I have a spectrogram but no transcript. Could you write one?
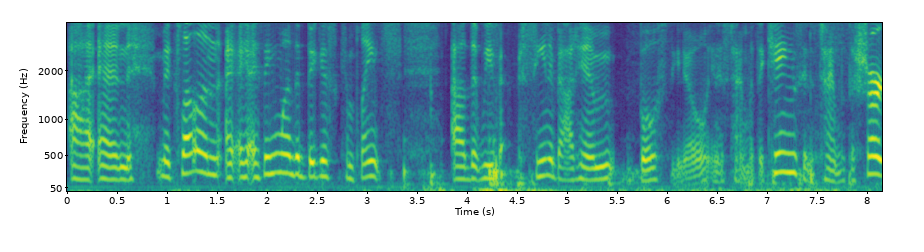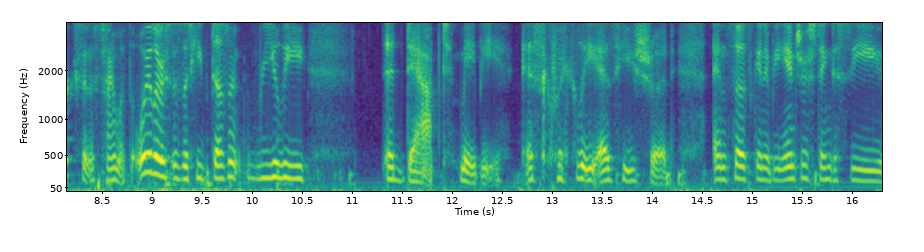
Uh, and McLellan, I, I, think one of the biggest complaints uh, that we've seen about him, both you know in his time with the Kings, in his time with the Sharks, and his time with the Oilers, is that he doesn't really adapt maybe as quickly as he should. And so it's going to be interesting to see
